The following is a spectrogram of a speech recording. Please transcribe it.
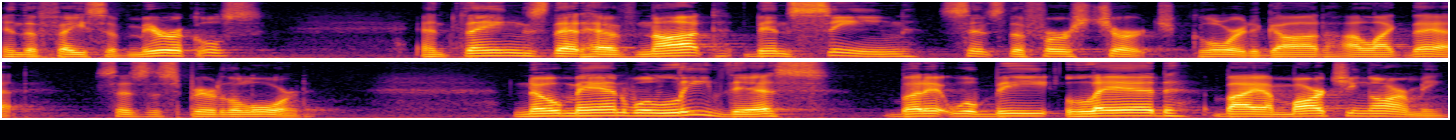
in the face of miracles and things that have not been seen since the first church. Glory to God. I like that, says the Spirit of the Lord. No man will lead this, but it will be led by a marching army.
